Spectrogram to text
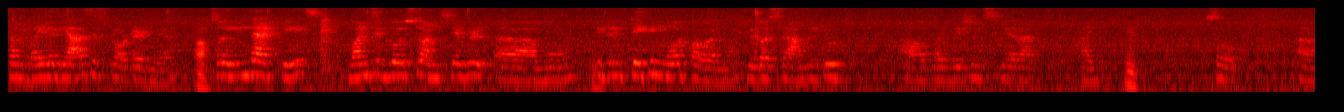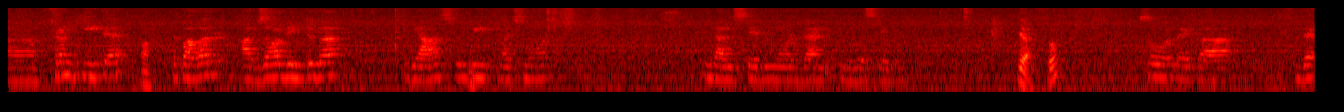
from by the gas is plotted here. Ah. So in that case, once it goes to unstable uh, mode, it will take in more power now because the amplitude of vibrations here are high. Hmm. So uh, from heater, Ah. the power absorbed into the gas will be much more in the unstable mode than in the stable. Yeah so So like uh, the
